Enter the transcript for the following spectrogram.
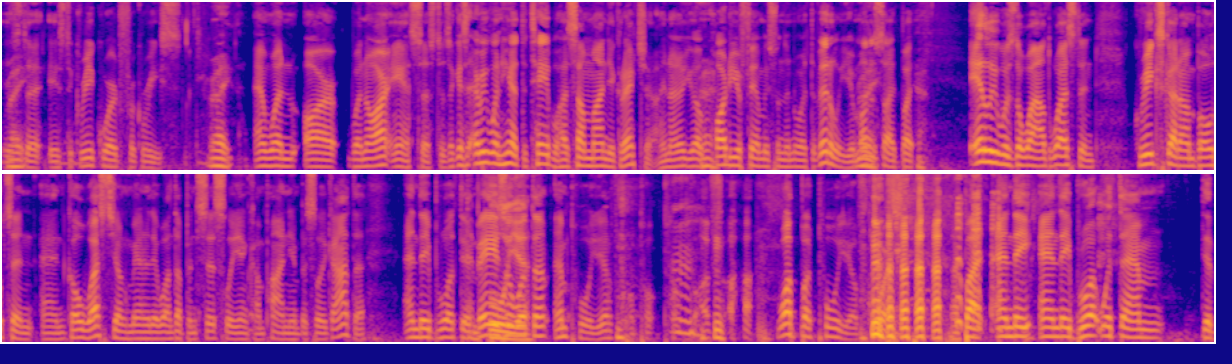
is Right. the is the Greek word for Greece. Right. And when our when our ancestors, I guess everyone here at the table has some Magna Grecia. And I know you have Right. part of your family's from the north of Italy, your mother's Right. side, but Yeah. Italy was the Wild West, and Greeks got on boats and, and go west, young man, and they wound up in Sicily and Campania and Basilicata. And they brought their And basil Puglia. with them and Puglia. of course, pu- pu- mm. of- uh, what but Puglia, of course. but and they and they brought with them the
